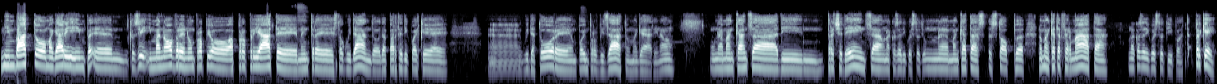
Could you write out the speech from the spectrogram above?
mi imbatto magari in, eh, così, in manovre non proprio appropriate mentre sto guidando da parte di qualche eh, guidatore un po' improvvisato magari, no? Una mancanza di precedenza, una cosa di questo tipo, una mancata stop, una mancata fermata, una cosa di questo tipo. Perché?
